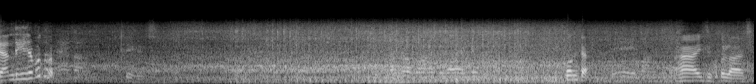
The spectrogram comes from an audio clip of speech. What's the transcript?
ডান দিকে যাব তো? ঠিক আছে। কোনটা? হ্যাঁ এই যে খোলা আছে।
